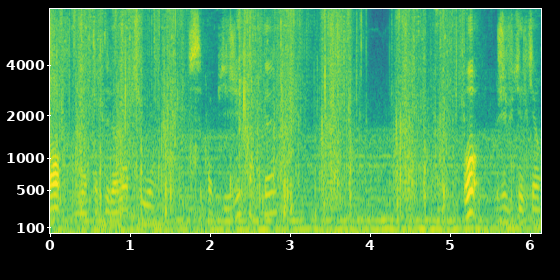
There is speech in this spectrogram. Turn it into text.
Oh, faut bien tenter l'aventure. C'est pas piégé par terre. Oh, j'ai vu quelqu'un.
